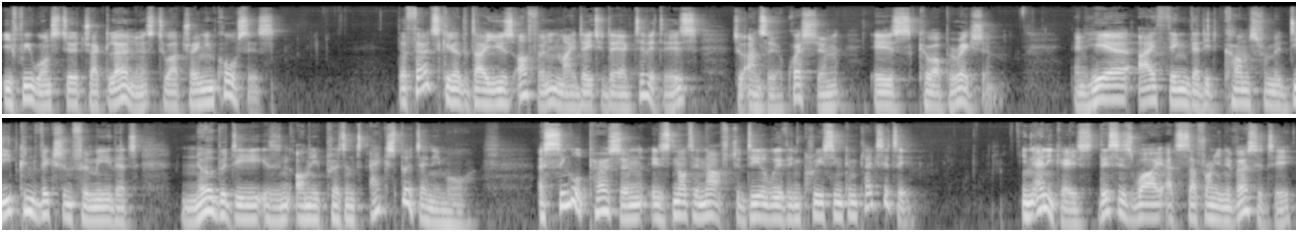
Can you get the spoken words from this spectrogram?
if we want to attract learners to our training courses. The third skill that I use often in my day to day activities, to answer your question, is cooperation. And here I think that it comes from a deep conviction for me that nobody is an omnipresent expert anymore. A single person is not enough to deal with increasing complexity. In any case, this is why at Safran University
